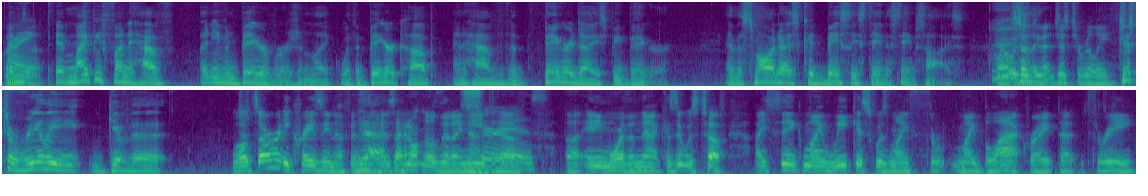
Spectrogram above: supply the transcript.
But, Right. uh, It might be fun to have an even bigger version, like with a bigger cup, and have the bigger dice be bigger, and the smaller dice could basically stay the same size. why would So you do that? Just to really. Just to really give the Well, it's already crazy enough as Yeah. it is. I don't know that I need Sure to have is. Uh, any more than that because it was tough. I think my weakest was my th- my black, right? That three.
